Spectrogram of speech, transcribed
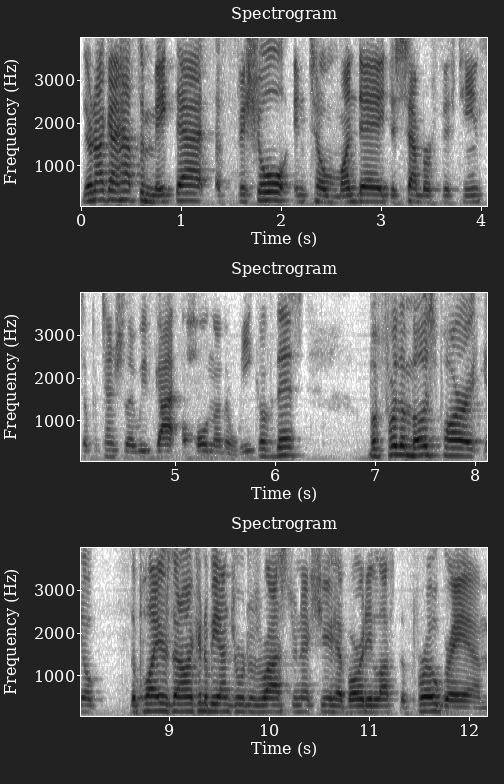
they're not going to have to make that official until Monday, December 15th. So potentially we've got a whole nother week of this. But for the most part, you know, the players that aren't going to be on Georgia's roster next year have already left the program,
